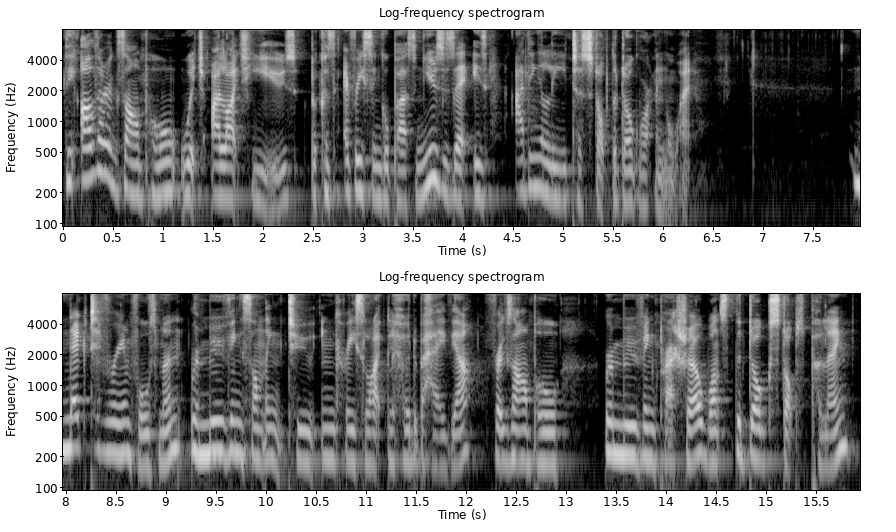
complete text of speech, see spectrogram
The other example, which I like to use because every single person uses it, is adding a lead to stop the dog running away. Negative reinforcement, removing something to increase likelihood of behaviour. For example, removing pressure once the dog stops pulling.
